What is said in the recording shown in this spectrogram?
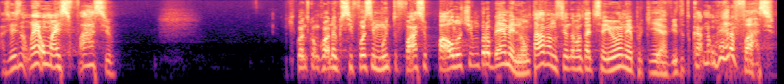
Às vezes não é o mais fácil. Porque quantos concordam que se fosse muito fácil, Paulo tinha um problema. Ele não estava no centro da vontade do Senhor, né? Porque a vida do cara não era fácil.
